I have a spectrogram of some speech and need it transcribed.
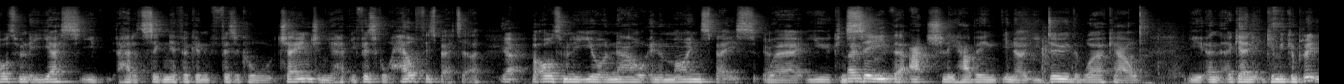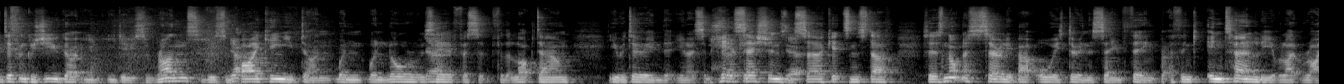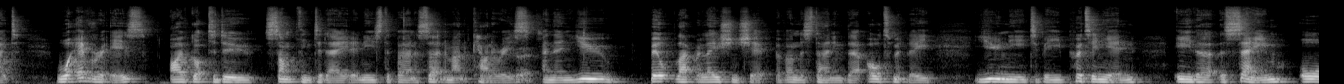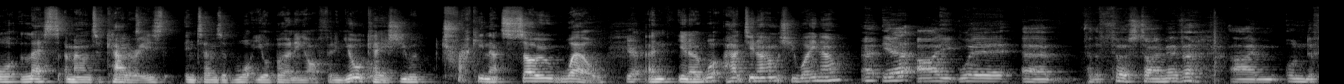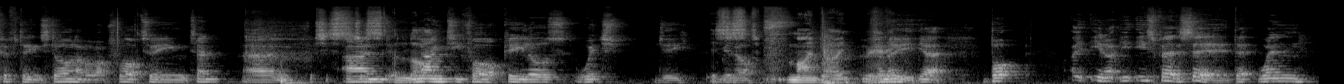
ultimately, yes, you had a significant physical change and your, your physical health is better. Yeah. But ultimately, you are now in a mind space Yeah. where you can Mentally, see yeah. that actually having, you know, you do the workout. You, and again, it can be completely different because you go, you, you do some runs, you do some Yeah. biking. You've done when when Laura was Yeah. here for for the lockdown. You were doing that, you know, some hit Circuits, sessions and circuits and stuff. So it's not necessarily about always doing the same thing, but I think internally you were like, right, whatever it is, I've got to do something today. It needs to burn a certain amount of calories, Correct. and then you built that relationship of understanding that ultimately you need to be putting in either the same or less amount of calories in terms of what you're burning off. And in your case, you were tracking that so well. Yeah. And you know what? How, do you know how much you weigh now? Uh, yeah, I weigh um, for the first time ever. I'm under 15 stone. I'm about 14, 10. Um, Which is and just a lot. 94 kilos, which, gee, It's you know, just mind blowing, really. for me, yeah. But you know, it's fair to say that when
